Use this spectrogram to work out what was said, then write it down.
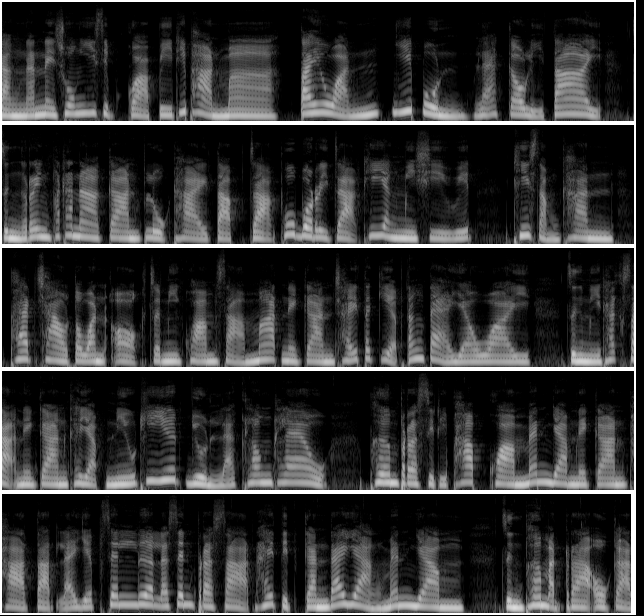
ดังนั้นในช่วง 20 กว่าปีที่ผ่านมา ไต้หวัน ญี่ปุ่น และเกาหลีใต้ จึงเร่งพัฒนาการปลูกถ่ายตับจากผู้บริจาคที่ยังมีชีวิต ที่สำคัญ แพทย์ชาวตะวันออกจะมีความสามารถในการใช้ตะเกียบตั้งแต่เยาว์วัย จึงมีทักษะในการขยับนิ้วที่ยืดหยุ่นและคล่องแคล่ว เพิ่มประสิทธิภาพความแม่นยำในการผ่าตัดและเย็บเส้นเลือดและเส้นประสาทให้ติดกันได้อย่างแม่นยำ จึงเพิ่มอัตราโอกาส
